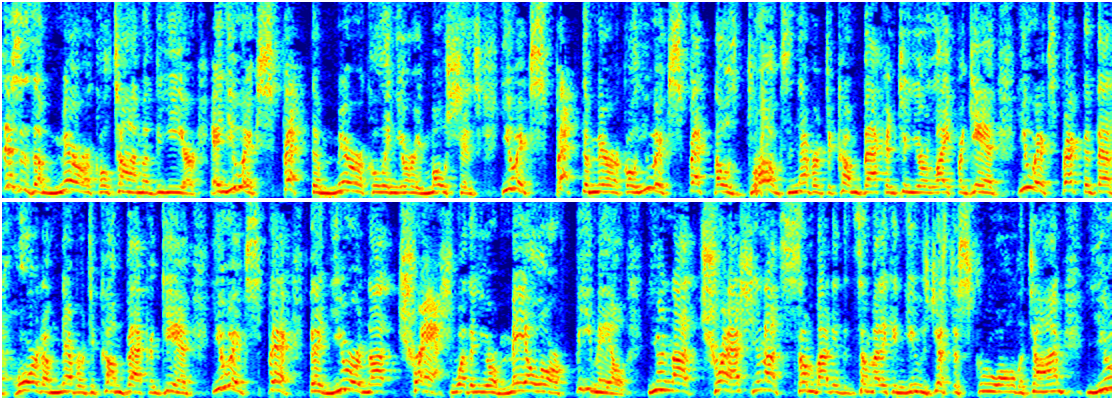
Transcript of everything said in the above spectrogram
This is a miracle time of the year and you expect a miracle in your emotions. You expect a miracle. You expect those drugs never to come back into your life again. You expected that whoredom never to come back again. You expect that you're not trash, whether you're male or female. You're not trash. You're not somebody that somebody can use just to screw all the time. You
